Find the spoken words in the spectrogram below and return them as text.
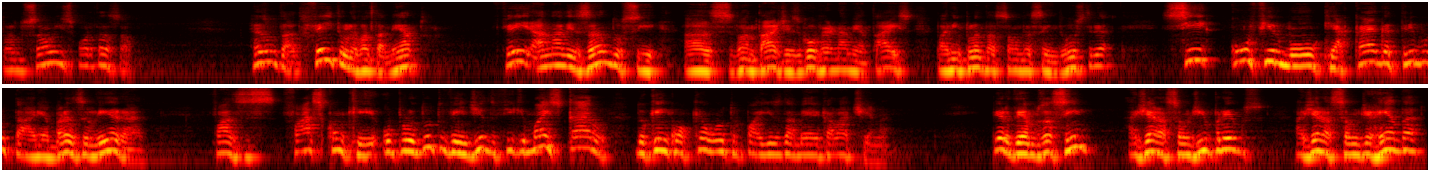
produção e exportação. Resultado: feito o levantamento, analisando-se as vantagens governamentais para a implantação dessa indústria, se confirmou que a carga tributária brasileira faz, faz com que o produto vendido fique mais caro do que em qualquer outro país da América Latina. Perdemos, assim, a geração de empregos, a geração de renda,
